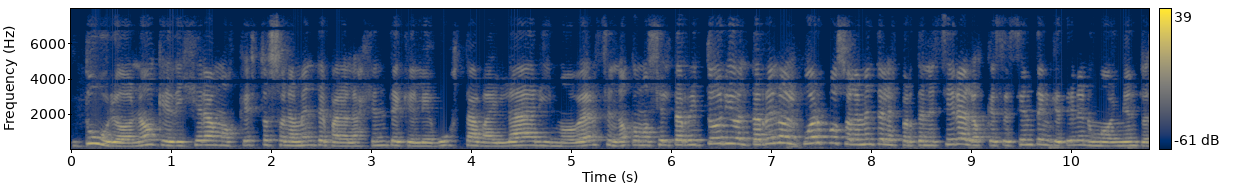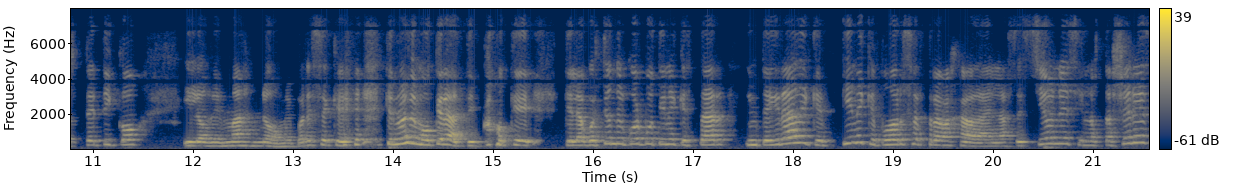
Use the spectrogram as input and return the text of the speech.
duro, ¿no? Que dijéramos que esto es solamente para la gente que le gusta bailar y moverse, ¿no? Como si el territorio, el terreno del cuerpo solamente les perteneciera a los que se sienten que tienen un movimiento estético y los demás no. Me parece que, no es democrático, que, que, la cuestión del cuerpo tiene que estar integrada y que tiene que poder ser trabajada en las sesiones y en los talleres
